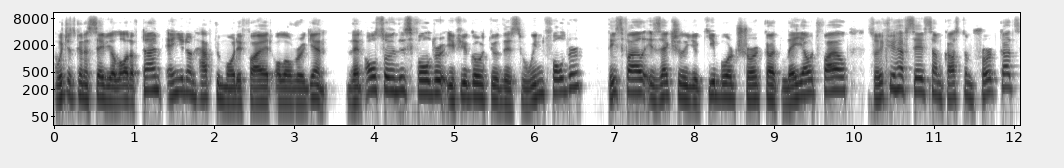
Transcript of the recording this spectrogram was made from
which is gonna save you a lot of time and you don't have to modify it all over again. Then also in this folder, if you go to this Win folder, this file is actually your keyboard shortcut layout file. So if you have saved some custom shortcuts,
